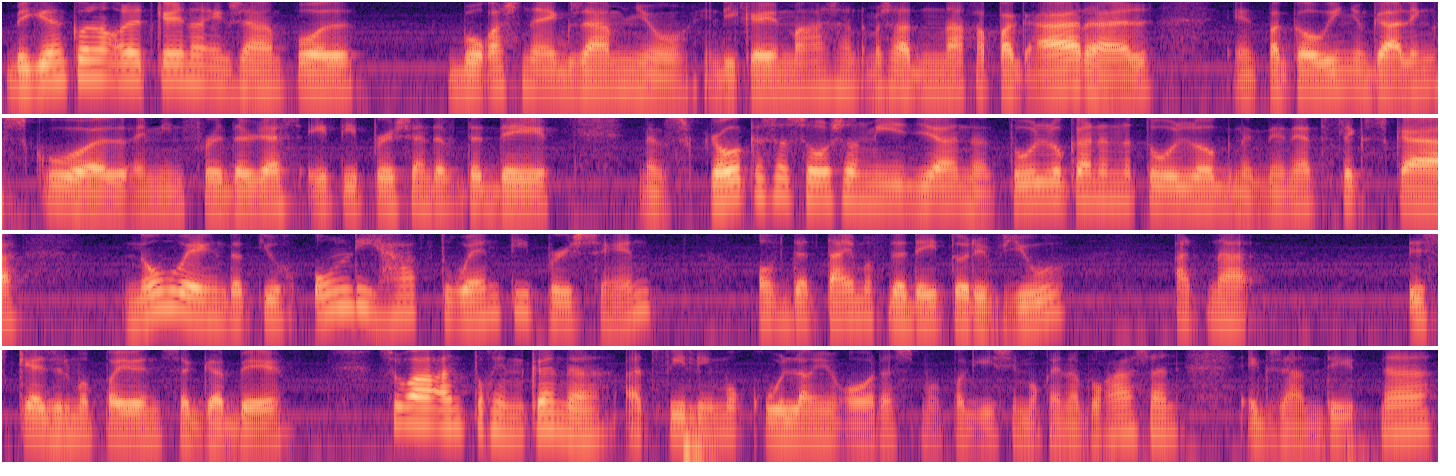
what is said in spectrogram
bigyan ko lang ulit kayo ng example, bukas na exam nyo, hindi kayo masyadong nakapag-aral, and pagka uwi nyo galing school, I mean, for the rest, 80% of the day, nag-scroll ka sa social media, natulog ka na natulog, nagne-Netflix ka, knowing that you only have 20% of the time of the day to review, at na schedule mo pa yun sa gabi, so aantukin ka na at feeling mo kulang yung oras mo. Pagising mo kinabukasan, exam date na,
